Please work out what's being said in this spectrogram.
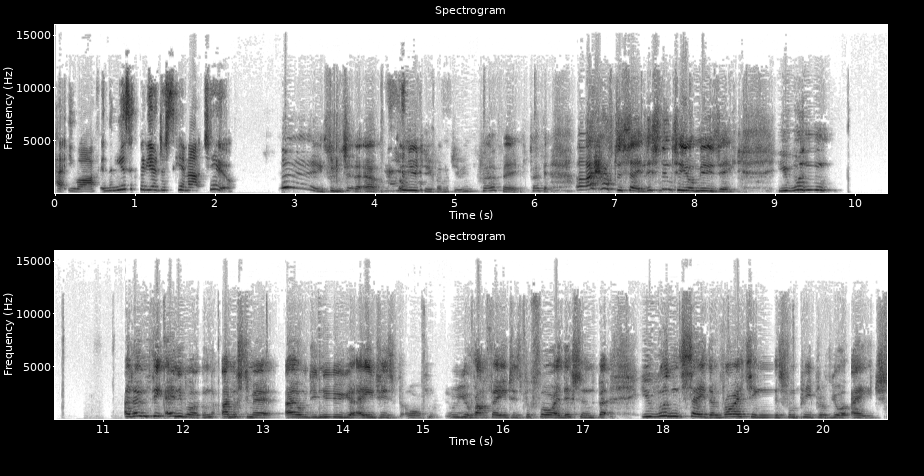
Cut You Off. And the music video just came out too. Yay! So you can check that out on YouTube, I'm assuming. Perfect, perfect. I have to say, listening to your music, you wouldn't. I don't think anyone, I must admit, I already knew your ages or your rough ages before I listened, but you wouldn't say the writing is from people of your age.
